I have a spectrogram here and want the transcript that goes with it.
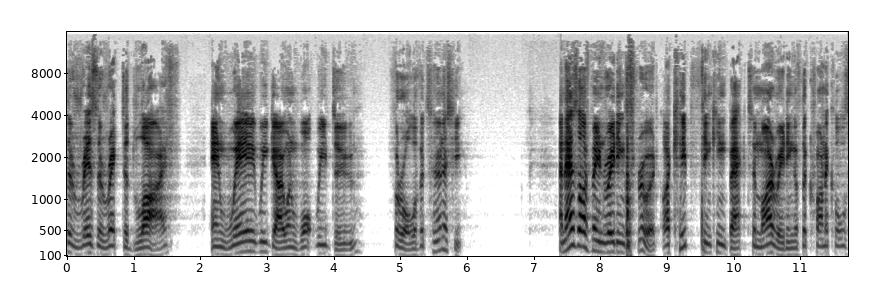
the resurrected life and where we go and what we do for all of eternity. And as I've been reading through it, I keep thinking back to my reading of the Chronicles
